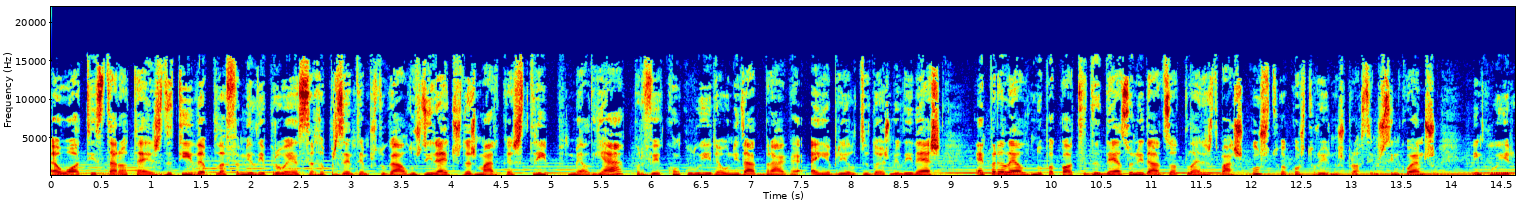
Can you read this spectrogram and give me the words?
A Otis Star Hotels, detida pela família Proença, representa em Portugal os direitos das marcas Trip Meliá, prevê concluir a unidade Braga em abril de 2010. Em paralelo, no pacote de 10 unidades hoteleiras de baixo custo, a construir nos próximos 5 anos, incluir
